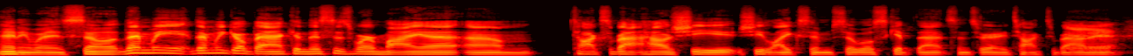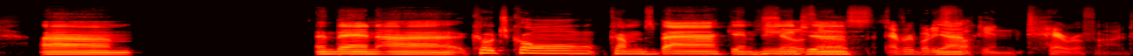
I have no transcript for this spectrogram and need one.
anyways, so then we then we go back, and this is where Maya um talks about how she she likes him. So we'll skip that since we already talked about Yeah. it. Um, and then uh Coach Cole comes back, and he Shows just up. Everybody's yeah. fucking terrified.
